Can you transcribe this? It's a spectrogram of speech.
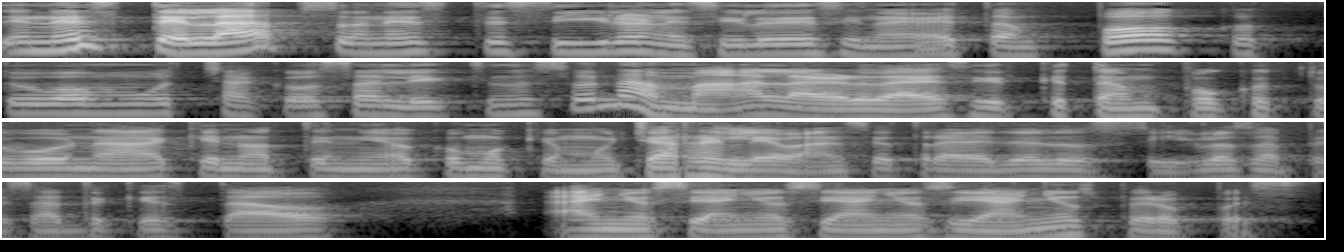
en este lapso, en este siglo, en el siglo XIX, tampoco tuvo mucha cosa Liechtenstein. Suena mal, la verdad, decir que tampoco tuvo nada que no ha tenido como que mucha relevancia a través de los siglos, a pesar de que ha estado años y años y años y años, pero pues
